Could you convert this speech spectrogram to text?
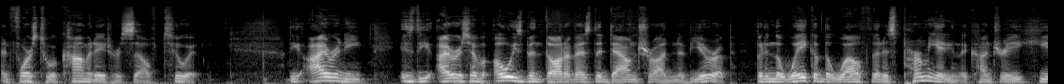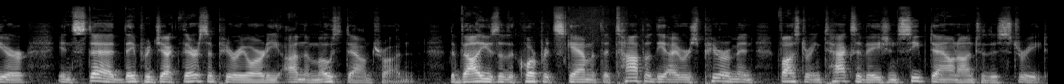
and forced to accommodate herself to it. The irony is the Irish have always been thought of as the downtrodden of Europe. But in the wake of the wealth that is permeating the country here, instead, they project their superiority on the most downtrodden. The values of the corporate scam at the top of the Irish pyramid, fostering tax evasion, seep down onto the street.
